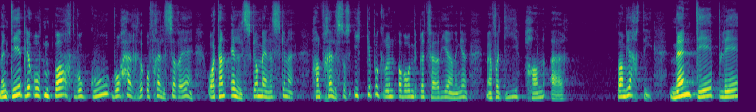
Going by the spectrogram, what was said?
Men det ble åpenbart hvor god vår Herre og Frelser er, og at Han elsker menneskene. Han frelser oss ikke pga. våre rettferdige gjerninger, men fordi Han er barmhjertig. Men det ble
